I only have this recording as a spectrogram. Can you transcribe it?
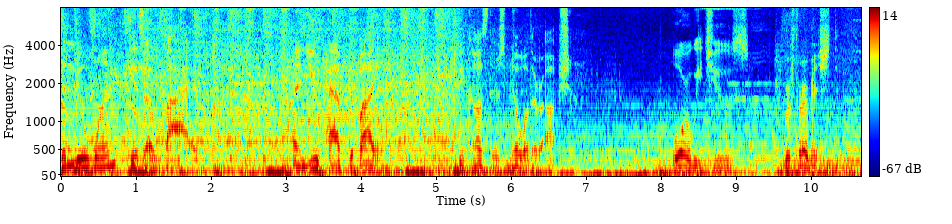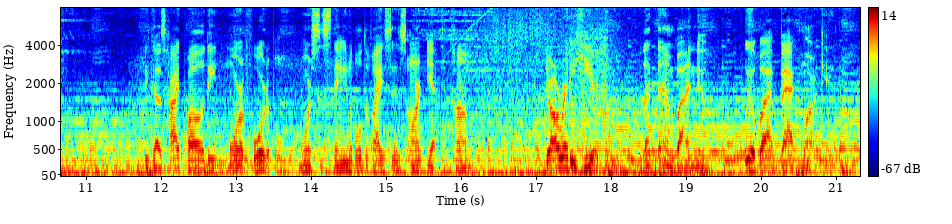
The new one is a vibe. And you have to buy it because there's no other option. Or we choose refurbished. Because high quality, more affordable, more sustainable devices aren't yet to come. They're already here. Let them buy new. We'll buy back market.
